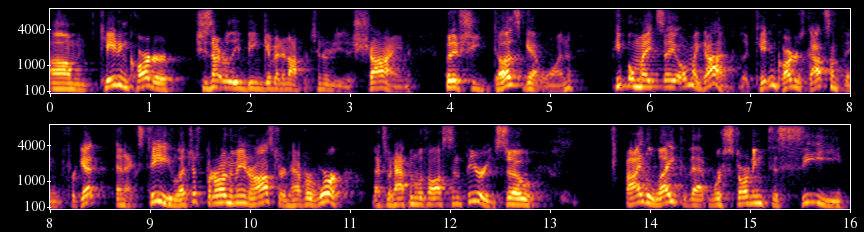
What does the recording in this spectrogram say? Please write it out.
Um, Kayden Carter, she's not really being given an opportunity to shine. But if she does get one, people might say, oh my God, like Kayden Carter's got something. Forget NXT. Let's just put her on the main roster and have her work. That's what happened with Austin Theory. So I like that we're starting to see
